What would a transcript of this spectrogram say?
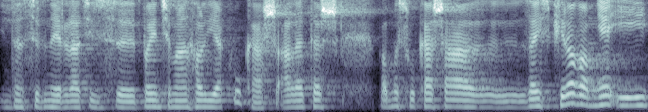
intensywnej relacji z pojęciem melancholii jak Łukasz, ale też pomysł Łukasza zainspirował mnie i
